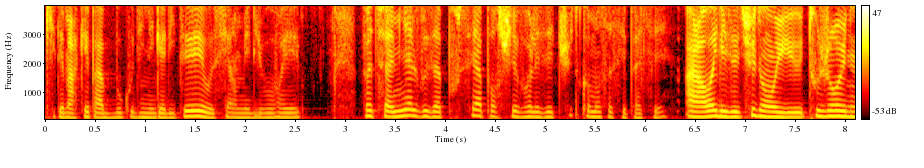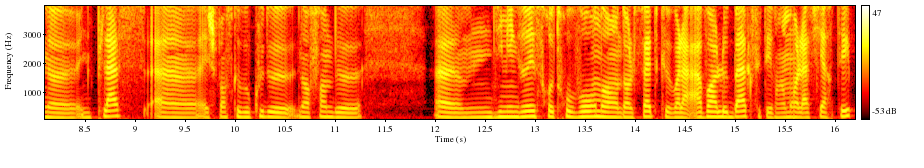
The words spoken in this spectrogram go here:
qui était marqué par beaucoup d'inégalités, aussi un milieu ouvrier. Votre famille, elle vous a poussé à poursuivre les études? Comment ça s'est passé? Alors oui, les études ont eu toujours une, une place et je pense que beaucoup d'enfants de d'immigrés se retrouveront dans, dans, le fait que voilà, avoir le bac, c'était vraiment la fierté.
